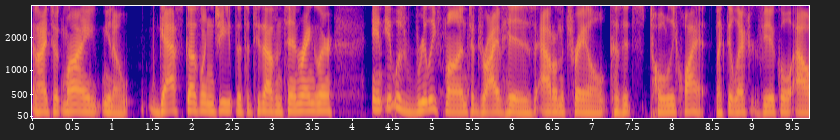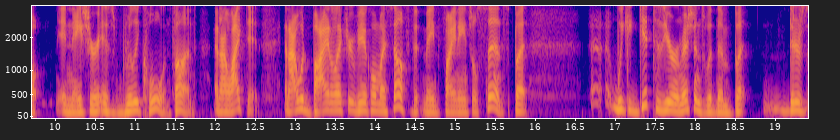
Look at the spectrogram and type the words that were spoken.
and I took my, you know, gas guzzling Jeep that's a 2010 Wrangler. And it was really fun to drive his out on the trail because it's totally quiet. Like the electric vehicle out in nature is really cool and fun. And I liked it. And I would buy an electric vehicle myself if it made financial sense. But uh, we could get to zero emissions with them, but there's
